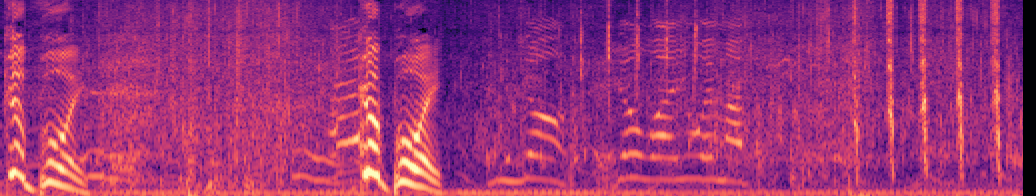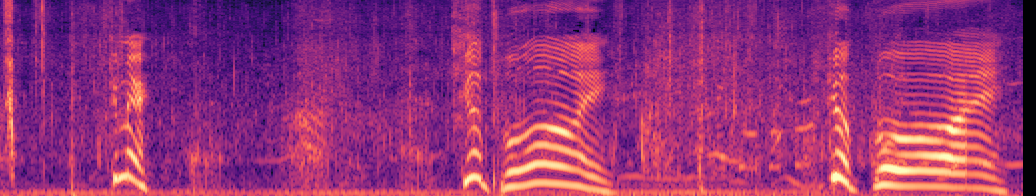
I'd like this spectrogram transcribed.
Good boy. Good boy. Come here. Good boy. Good boy.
